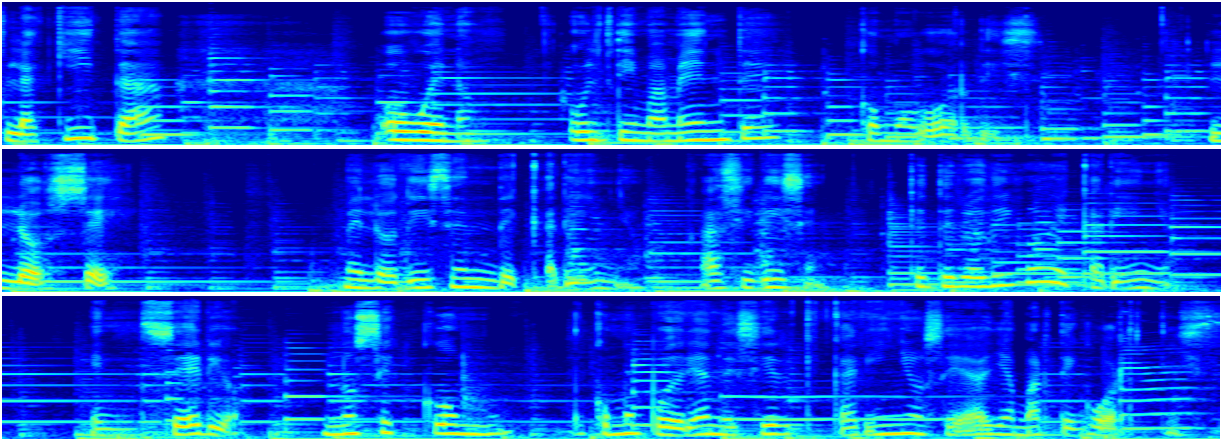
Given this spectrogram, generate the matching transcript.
flaquita o bueno, últimamente como gordis. Lo sé. Me lo dicen de cariño. Así dicen, que te lo digo de cariño. En serio, no sé cómo, cómo podrían decir que cariño sea llamarte gordis.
